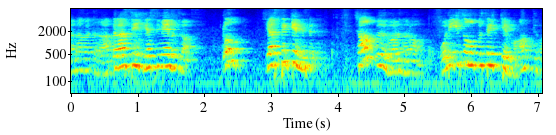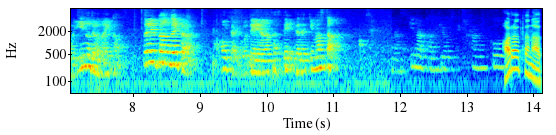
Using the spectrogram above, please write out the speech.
山形の新しい冷やし名物はロン冷やし石鹸です。シャンプーがあるならボディーソープ石鹸もあってはいいのではないか。という考えから今回ご提案させていただきました。新たな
